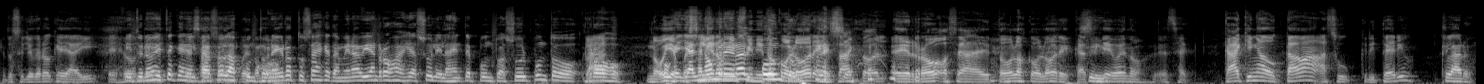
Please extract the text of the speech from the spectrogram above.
Entonces yo creo que de ahí es Y tú no viste que en el Exacto, caso de las punto como- negro, tú sabes que también habían rojas y azul y la gente punto azul, punto Claro. rojo. No, y salieron el infinitos punto. colores, Eso. exacto. El, el rojo, o sea, de todos los colores. Casi Sí. que bueno, o sea, cada quien adoptaba a su criterio Claro.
